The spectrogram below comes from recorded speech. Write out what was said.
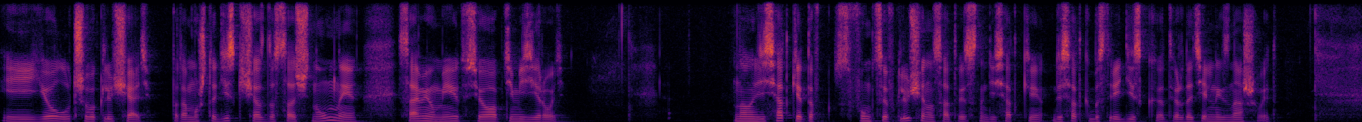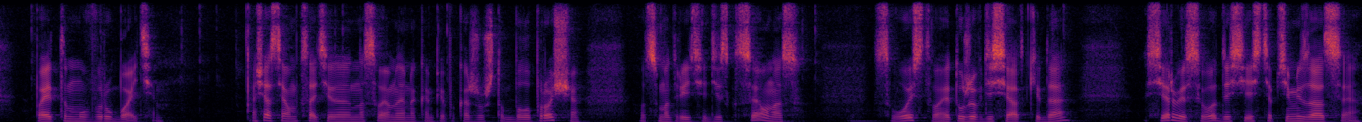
и ее лучше выключать, потому что диски сейчас достаточно умные, сами умеют все оптимизировать. Но на десятке эта функция включена, соответственно, десятки, десятка быстрее диск твердотельно изнашивает. Поэтому вырубайте. А сейчас я вам, кстати, на своем, наверное, компе покажу, чтобы было проще. Вот смотрите, диск C у нас свойства, это уже в десятке, да? сервис, и вот здесь есть оптимизация.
